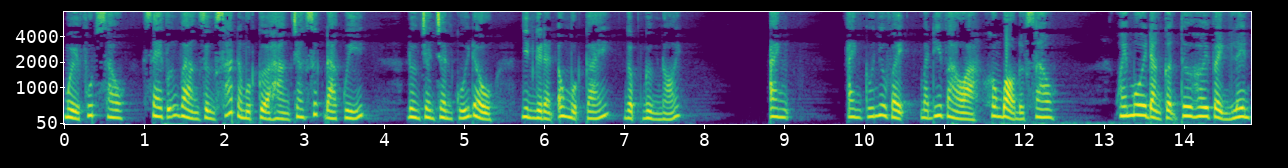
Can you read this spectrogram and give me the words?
Mười phút sau, xe vững vàng dừng sát ở một cửa hàng trang sức đá quý. Lương chân chân cúi đầu, nhìn người đàn ông một cái, ngập ngừng nói. Anh, anh cứ như vậy mà đi vào à, không bỏ được sao? Khóe môi đằng cận thư hơi vảnh lên,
